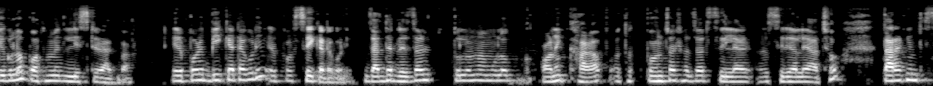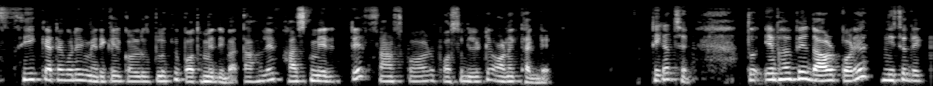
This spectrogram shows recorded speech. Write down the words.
এগুলো প্রথমে লিস্টে রাখবা। এরপরে বি ক্যাটাগরি এরপর সি ক্যাটাগরি যাদের রেজাল্ট তুলনামূলক অনেক খারাপ, অর্থাৎ পঞ্চাশ হাজার সিরিয়ালে আছো, তারা কিন্তু সি ক্যাটাগরির মেডিকেল কলেজগুলোকে প্রথমে দিবা। তাহলে ফার্স্ট মেরিটে চান্স পাওয়ার পসিবিলিটি অনেক থাকবে। ঠিক আছে? তো এভাবে দেওয়ার পরে নিচে দেখব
